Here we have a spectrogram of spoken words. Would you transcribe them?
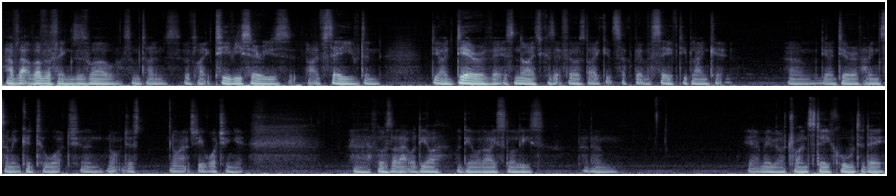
Have that with other things as well. Sometimes with like TV series I've saved, and the idea of it is nice because it feels like it's like a bit of a safety blanket. Um, the idea of having something good to watch and not just not actually watching it. Uh, feels like that with the with the old ice lollies. But um, yeah, maybe I'll try and stay cool today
